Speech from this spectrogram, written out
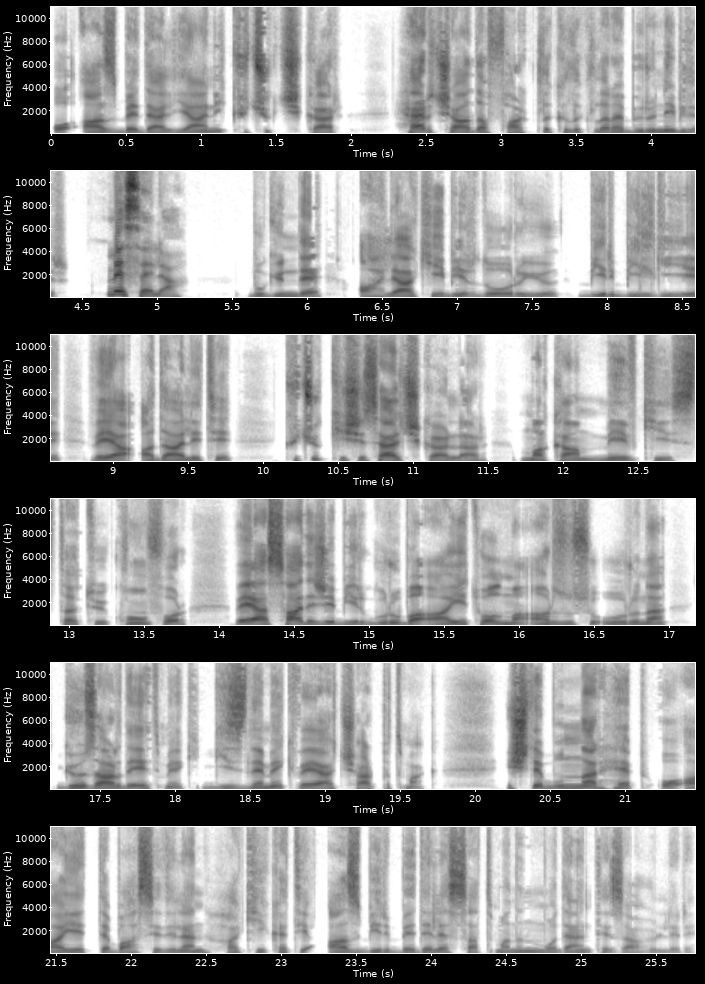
O az bedel yani küçük çıkar, her çağda farklı kılıklara bürünebilir. Mesela, Bugün de ahlaki bir doğruyu, bir bilgiyi veya adaleti küçük kişisel çıkarlar, makam, mevki, statü, konfor veya sadece bir gruba ait olma arzusu uğruna göz ardı etmek, gizlemek veya çarpıtmak. İşte bunlar hep o ayette bahsedilen hakikati az bir bedele satmanın modern tezahürleri.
